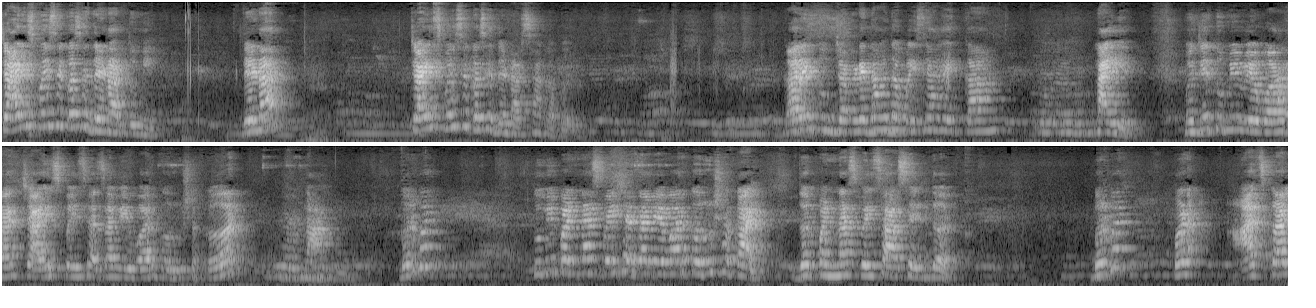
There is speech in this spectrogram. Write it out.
चाळीस पैसे कसे देणार तुम्ही? देणार? चाळीस पैसे कसे देणार? सांगा बरं. कारण तुमच्याकडे दहा दहा पैसे आहेत का? नाहीये. म्हणजे तुम्ही व्यवहारात चाळीस पैशाचा व्यवहार करू शकत नाही. बरोबर? तुम्ही पन्नास पैशाचा व्यवहार करू शकाल. जर पन्नास पैसा असेल तर. बरोबर? पण आजकाल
